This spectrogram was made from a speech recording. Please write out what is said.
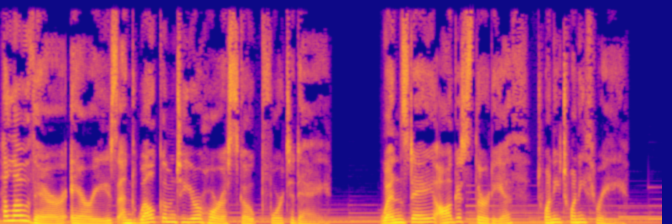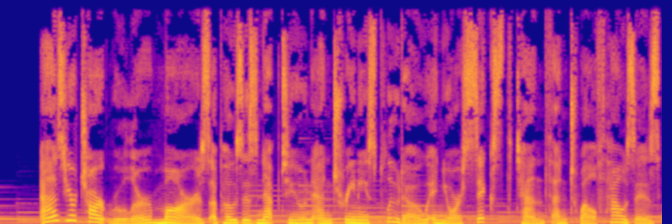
Hello there, Aries, and welcome to your horoscope for today, Wednesday, August 30th, 2023. As your chart ruler, Mars opposes Neptune and trines Pluto in your 6th, 10th, and 12th houses,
